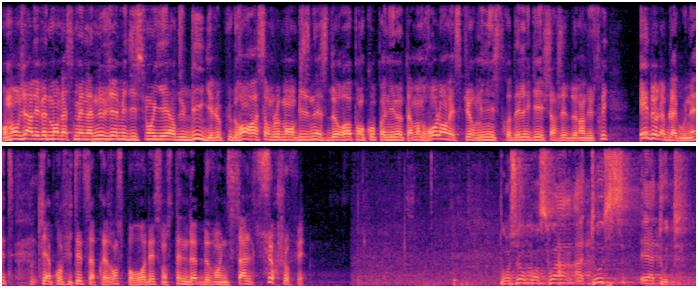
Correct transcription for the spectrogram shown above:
On en vient à l'événement de la semaine, la 9 édition hier du BIG, le plus grand rassemblement business d'Europe, en compagnie notamment de Roland Lescure, ministre délégué chargé de l'industrie et de la blagounette, qui a profité de sa présence pour roder son stand-up devant une salle surchauffée. Bonjour, bonsoir à tous et à toutes.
